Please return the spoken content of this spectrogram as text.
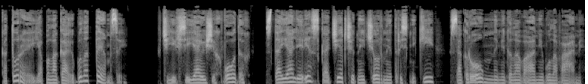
которая, я полагаю, была Темзой, в чьих сияющих водах стояли резко очерченные черные тростники с огромными головами-булавами.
